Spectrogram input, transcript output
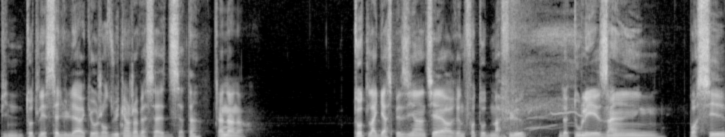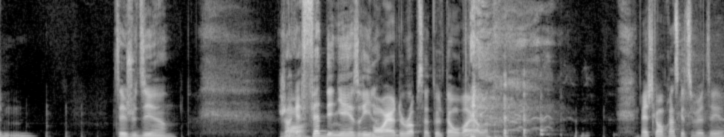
puis toutes les cellulaires qu'il y a aujourd'hui quand j'avais 16-17 ans. Ah non, non. Toute la Gaspésie entière aurait une photo de ma flûte, de tous les angles possibles. Tu sais, je veux dire... J'aurais fait des niaiseries, là. Mon airdrop, c'est tout le temps ouvert, là. Mais je comprends ce que tu veux dire.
